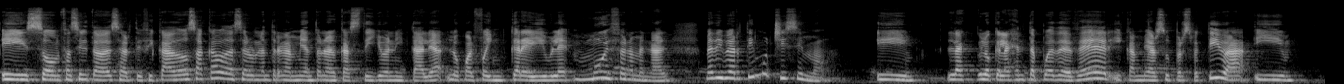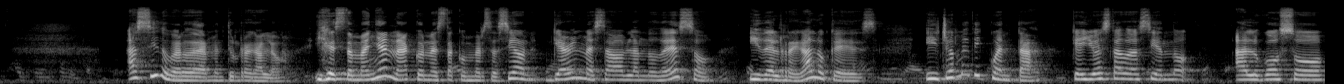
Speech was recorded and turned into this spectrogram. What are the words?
y son facilitadores certificados. Acabo de hacer un entrenamiento en el castillo en Italia, lo cual fue increíble, muy fenomenal. Me divertí muchísimo y lo que la gente puede ver y cambiar su perspectiva y ha sido verdaderamente un regalo. Y esta mañana con esta conversación, Gary me estaba hablando de eso y del regalo que es. Y yo me di cuenta que yo he estado haciendo al gozo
